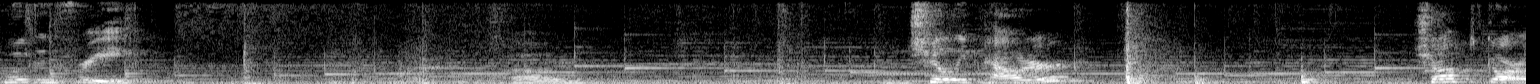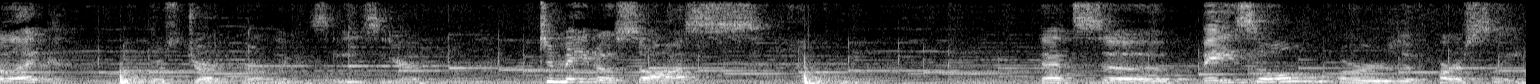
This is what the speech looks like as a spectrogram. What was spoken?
gluten-free. Um, chili powder, chopped garlic, of course jarred garlic is easier, tomato sauce, that's uh, basil or it parsley?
